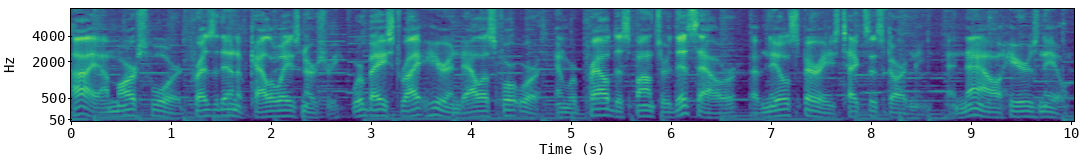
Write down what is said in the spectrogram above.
Hi, I'm Marce Ward, president of Callaway's Nursery. We're based right here in Dallas, Fort Worth, and we're proud to sponsor this hour of Neil Sperry's Texas Gardening. And now, here's Neil.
